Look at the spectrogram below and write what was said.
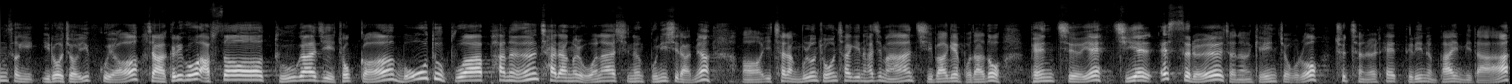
형성이 이루어져 있고요. 자, 그리고 앞서 두 가지 조건 모두 부합하는 차량을 원하시는 분이시라면 어, 이 차량 물론 좋은 차긴 하지만 지바겐보다도 벤츠의 GLS를 저는 개인적으로 추천을 해드리는 바입니다.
